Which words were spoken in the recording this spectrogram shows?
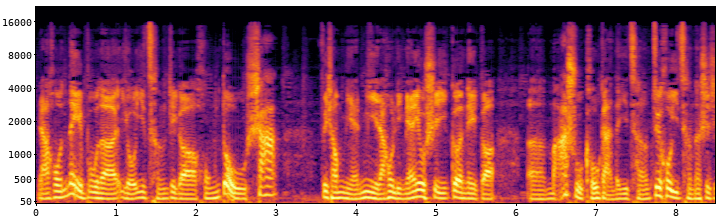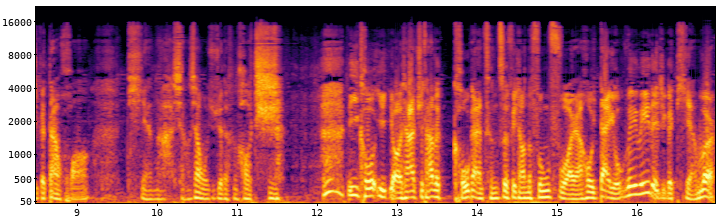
然后内部呢有一层这个红豆沙，非常绵密，然后里面又是一个那个呃麻薯口感的一层，最后一层呢是这个蛋黄。天哪，想象我就觉得很好吃。一口咬下去，它的口感层次非常的丰富啊，然后带有微微的这个甜味儿，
